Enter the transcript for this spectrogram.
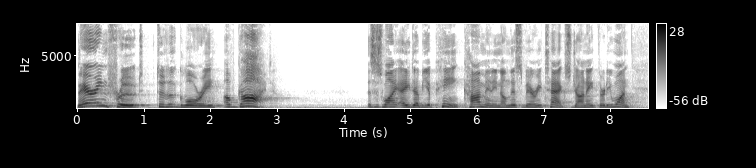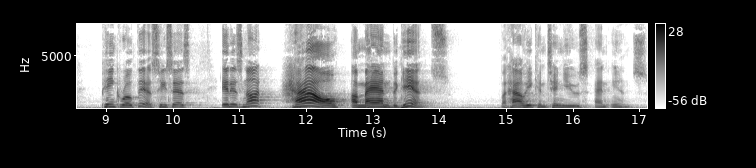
bearing fruit to the glory of God. This is why A.W. Pink, commenting on this very text, John 8 31, Pink wrote this. He says, It is not how a man begins, but how he continues and ends.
